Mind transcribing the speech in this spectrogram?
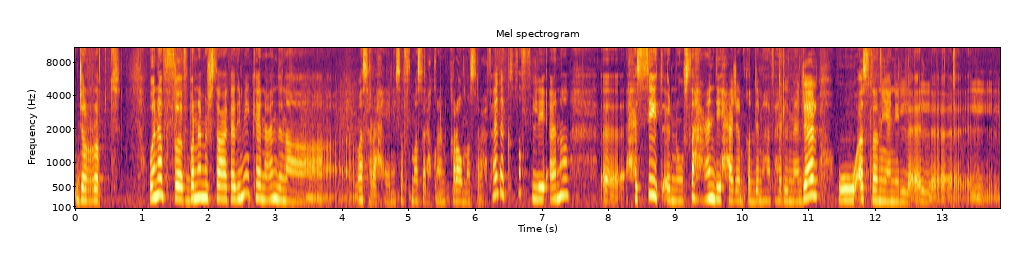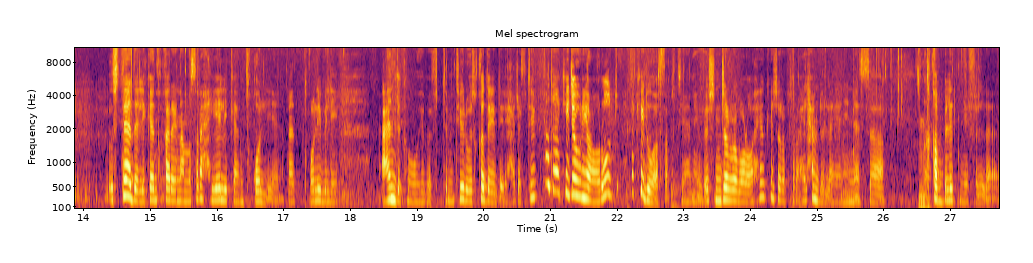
جربت. وأنا في برنامج ستار أكاديمي كان عندنا مسرح يعني صف مسرح كنا نقراو مسرح. فهذاك الصف اللي أنا آه، حسيت إنه صح عندي حاجة نقدمها في هذا المجال. واصلا يعني ال ال ال الأستاذة اللي كانت قارينا مسرح هي اللي كانت تقول لي يعني كانت تقول لي بلي عندك موهبة في التمثيل وتقدري ديري حاجة في التمثيل. بعدها كي جاوني عروض أكيد وافقت يعني باش نجرب روحي وكي جربت روحي. الحمد لله يعني الناس نعم. تقبلتني في إذا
